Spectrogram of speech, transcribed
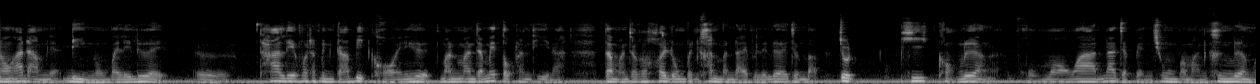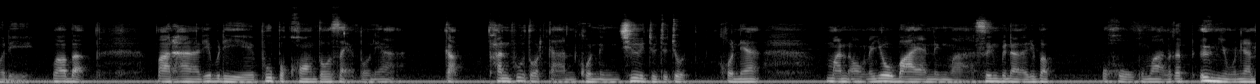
น้องอดัมเนี่ยดิ่งลงไปเรื่อยๆ เออ ถ้าเรียกว่าถ้าเป็นกราฟบิตคอยนี่คือมันมันจะไม่ตกทันทีนะ แต่มันจะค่อยๆลงเป็นขั้นบันไดไปเรื่อยๆ จนแบบจุดพีคของเรื่องอผมมองว่าน่าจะเป็นช่วงประมาณครึ่งเรื่องพอดี ว่าแบบประธานาธิบดีผู้ปกครองตัวแสบตัวเนี้ยกับท่านผู้ตรวจการคนหนึ่งชื่อจุดๆคนเนี้ยมันออกนโยบายอันหนึ่งมา ซึ่งเป็นอะไรที่แบบโอ้โหผมอ่านแล้วก็อึ้งอยู่เหมือนกัน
